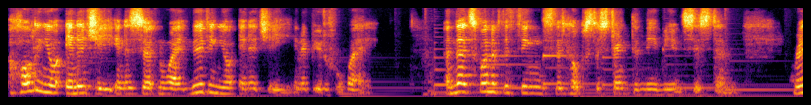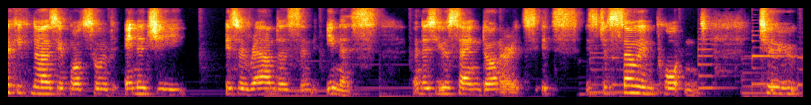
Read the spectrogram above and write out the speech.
holding your energy in a certain way, moving your energy in a beautiful way. And that's one of the things that helps to strengthen the immune system, recognizing what sort of energy is around us and in us. And as you were saying, Donna, it's it's it's just so important to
